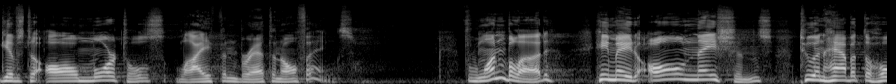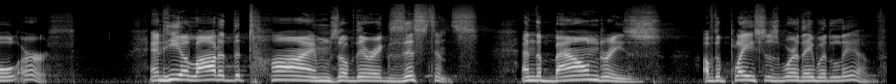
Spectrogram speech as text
gives to all mortals life and breath and all things. For one blood, he made all nations to inhabit the whole earth, and he allotted the times of their existence and the boundaries of the places where they would live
